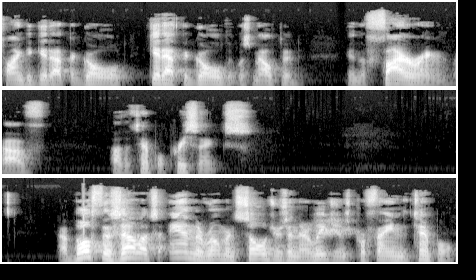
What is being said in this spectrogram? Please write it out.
trying to get at the gold get at the gold that was melted in the firing of, of the temple precincts. Uh, both the zealots and the Roman soldiers and their legions profaned the temple.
